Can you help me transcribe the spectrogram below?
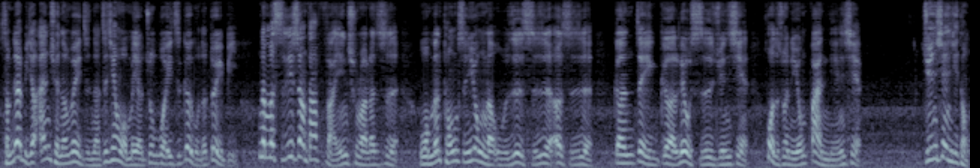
什么叫比较安全的位置呢？之前我们有做过一只个股的对比，那么实际上它反映出来的是，我们同时用了五日、十日、二十日。跟这一个六十日均线，或者说你用半年线均线系统，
